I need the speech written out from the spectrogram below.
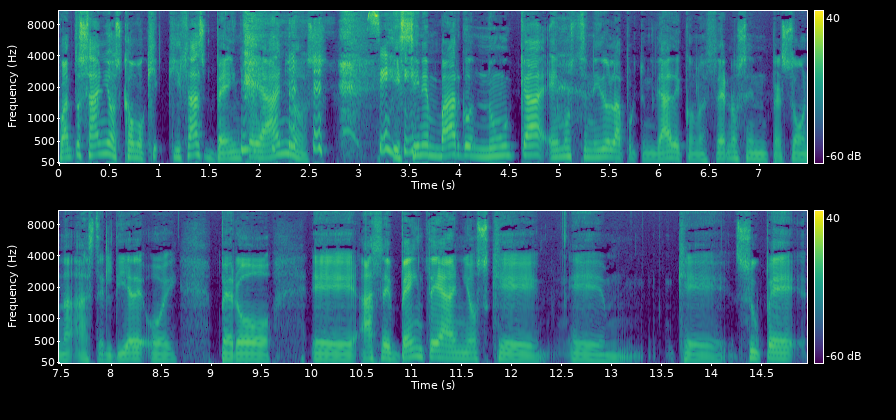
¿Cuántos años? Como quizás 20 años. sí. Y sin embargo, nunca hemos tenido la oportunidad de conocernos en persona hasta el día de hoy. Pero eh, hace 20 años que, eh, que supe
